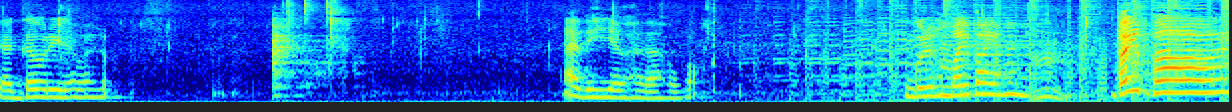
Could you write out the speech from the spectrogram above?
لا قوري لا والو. هذه هي وهذا هو. نقول لهم باي باي مم. باي باي.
